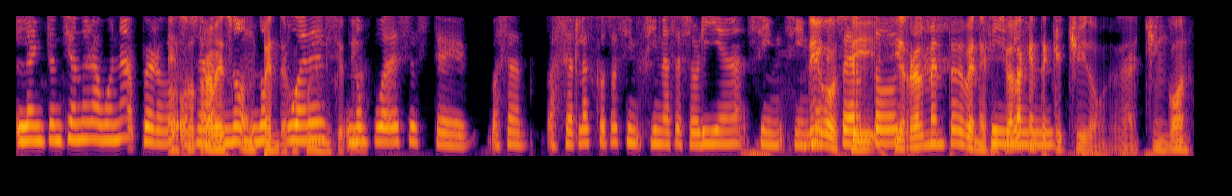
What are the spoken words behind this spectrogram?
la, intención era buena, pero es o otra vez no, un pendejo puedes, no puedes, este, o sea, hacer las cosas sin, sin asesoría, sin, sin Digo, si, si realmente benefició a la gente, qué chido, o sea, chingón.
